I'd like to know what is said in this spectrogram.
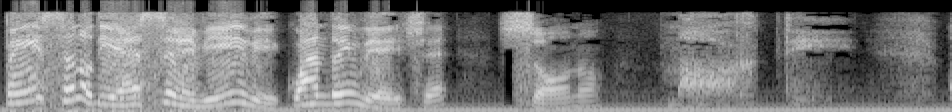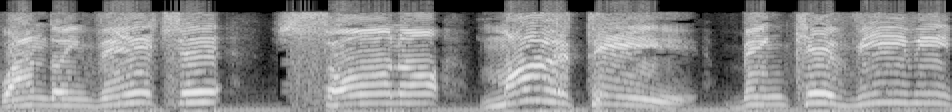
pensano di essere vivi, quando invece sono morti quando invece sono morti, benché vivi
